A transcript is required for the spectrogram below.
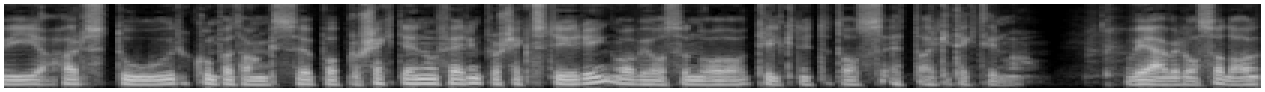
Vi har stor kompetanse på prosjektgjennomføring, prosjektstyring, og vi har også nå tilknyttet oss et arkitektfirma. Vi er vel også da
